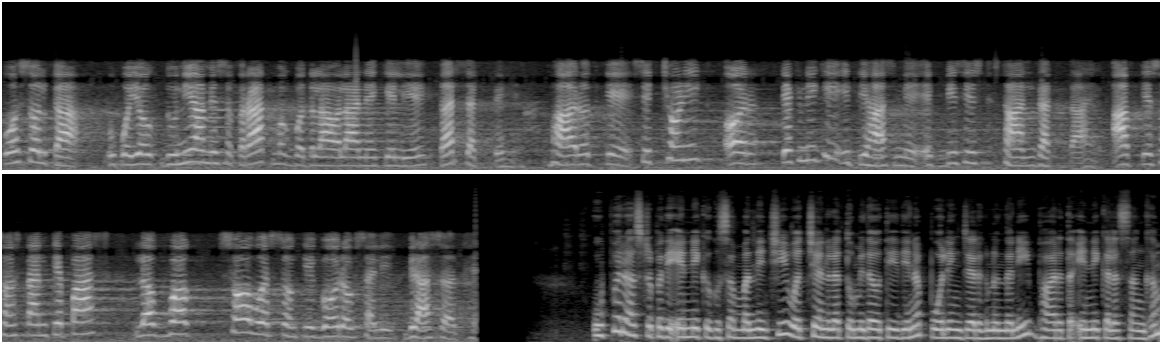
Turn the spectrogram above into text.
कौशल का उपयोग दुनिया में सकारात्मक बदलाव लाने के लिए कर सकते हैं भारत के शैक्षणिक और तकनीकी इतिहास में एक विशिष्ट स्थान रखता है आपके संस्थान के पास लगभग 100 वर्षों की गौरवशाली विरासत है ఉపరాష్ట్రపతి ఎన్నికకు సంబంధించి వచ్చే నెల తొమ్మిదవ తేదీన పోలింగ్ జరగనుందని భారత ఎన్నికల సంఘం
